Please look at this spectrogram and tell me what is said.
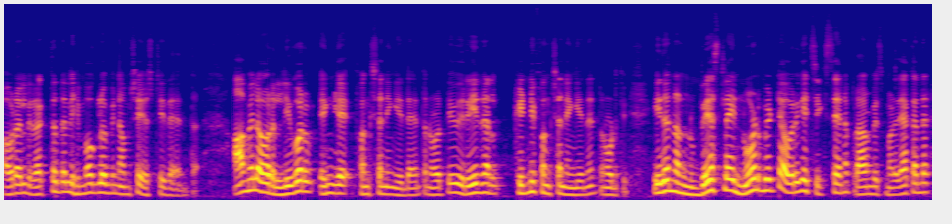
ಅವರಲ್ಲಿ ರಕ್ತದಲ್ಲಿ ಹಿಮೋಗ್ಲೋಬಿನ್ ಅಂಶ ಎಷ್ಟಿದೆ ಅಂತ. ಆಮೇಲೆ ಅವರ ಲಿವರ್ ಹೆಂಗೆ ಫಂಕ್ಷನಿಂಗ್ ಇದೆ ಅಂತ ನೋಡ್ತೀವಿ. ರೀನಲ್ ಕಿಡ್ನಿ ಫಂಕ್ಷನ್ ಹೆಂಗಿದೆ ಅಂತ ನೋಡ್ತೀವಿ. ಇದನ್ನು ಬೇಸ್ ಲೈನ್ ನೋಡಿಬಿಟ್ಟು ಅವರಿಗೆ ಚಿಕಿತ್ಸೆಯನ್ನು ಪ್ರಾರಂಭಿಸಿ ಮಾಡಿದೆ. ಯಾಕಂದರೆ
